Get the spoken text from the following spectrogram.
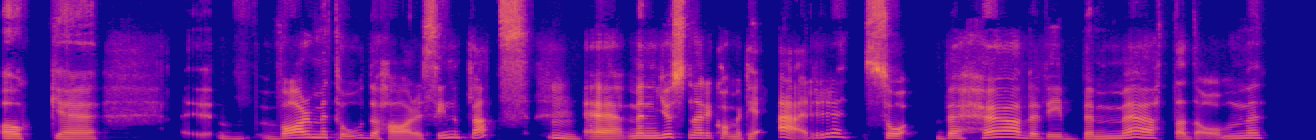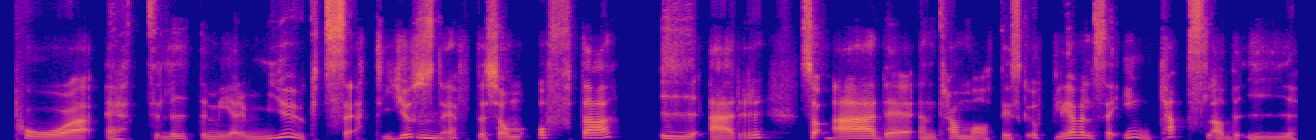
Och eh, var metod har sin plats. Mm. Eh, men just när det kommer till R så behöver vi bemöta dem på ett lite mer mjukt sätt, just mm. eftersom ofta i R så mm. är det en traumatisk upplevelse inkapslad i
